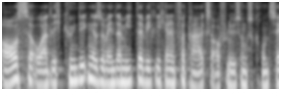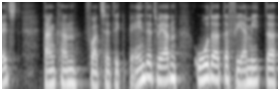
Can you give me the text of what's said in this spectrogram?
außerordentlich kündigen. Also wenn der Mieter wirklich einen Vertragsauflösungsgrund setzt, dann kann vorzeitig beendet werden. Oder der Vermieter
